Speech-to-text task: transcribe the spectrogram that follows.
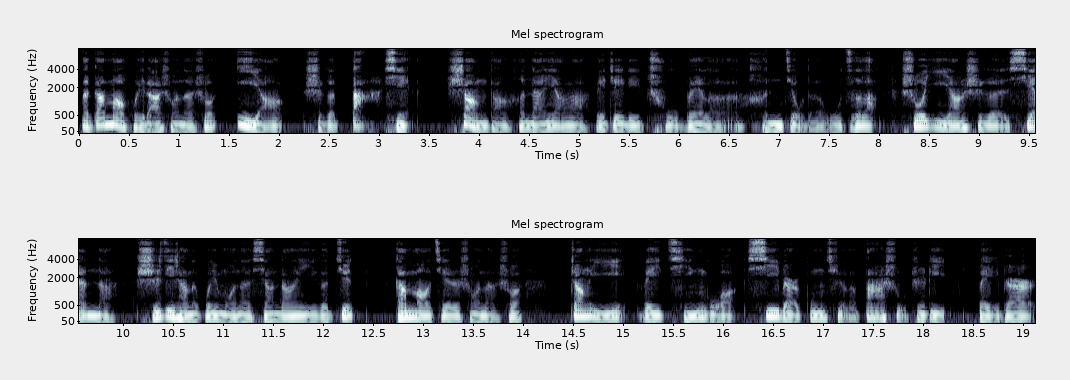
那甘茂回答说呢，说益阳是个大县。上党和南阳啊，为这里储备了很久的物资了。说益阳是个县呢，实际上的规模呢，相当于一个郡。甘茂接着说呢，说张仪为秦国西边攻取了巴蜀之地，北边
